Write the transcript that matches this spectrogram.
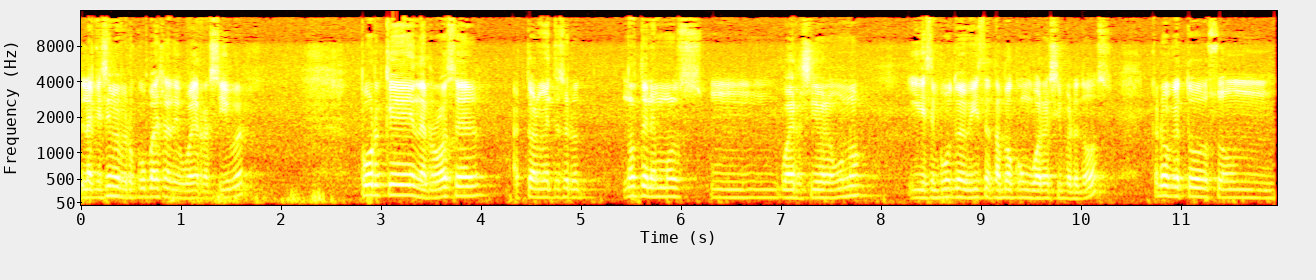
la que sí me preocupa es la de wide receiver. Porque en el roster actualmente solo no tenemos un wide receiver 1 y desde mi punto de vista tampoco un wide receiver 2. Creo que todos son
